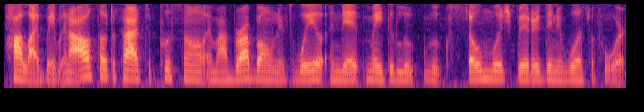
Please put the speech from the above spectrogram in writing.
highlight, baby. And I also decided to put some in my brow bone as well. And that made the look look so much better than it was before.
